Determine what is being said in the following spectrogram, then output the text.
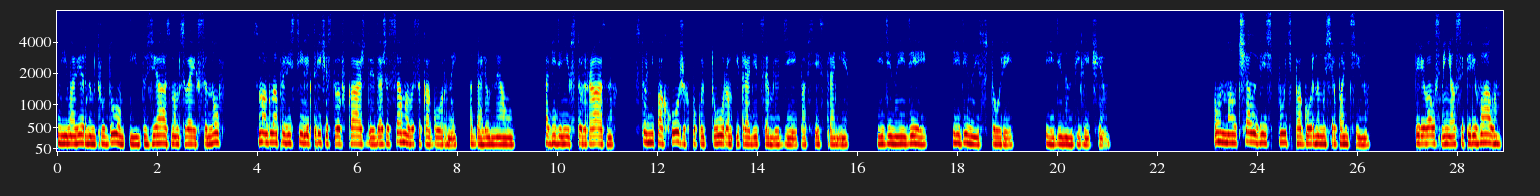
неимоверным трудом и энтузиазмом своих сынов смогла провести электричество в каждый, даже самый высокогорный, отдаленный аул, объединив столь разных, столь непохожих по культурам и традициям людей по всей стране, единой идеей, единой историей, единым величием. Он молчал весь путь по горному серпантину. Перевал сменялся перевалом,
